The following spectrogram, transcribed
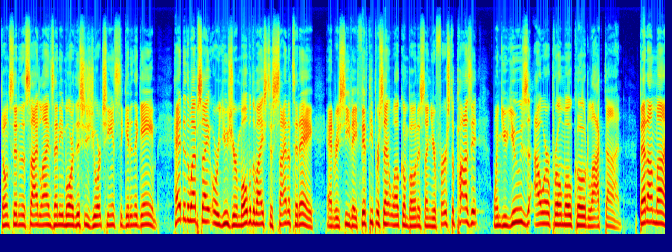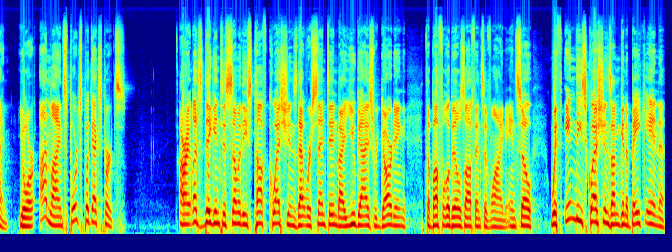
Don't sit in the sidelines anymore. This is your chance to get in the game. Head to the website or use your mobile device to sign up today and receive a 50% welcome bonus on your first deposit when you use our promo code Locked On. Bet online, your online sportsbook experts. All right, let's dig into some of these tough questions that were sent in by you guys regarding the Buffalo Bills offensive line. And so within these questions, I'm going to bake in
